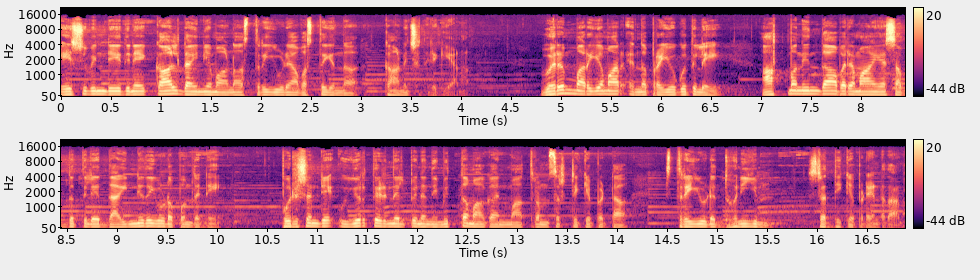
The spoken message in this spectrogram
യേശുവിന്റേതിനേക്കാൾ ദൈന്യമാണ് സ്ത്രീയുടെ അവസ്ഥയെന്ന് കാണിച്ചു തരികയാണ്. വെറും മറിയമാർ എന്ന പ്രയോഗത്തിലെ ആത്മനിന്ദാപരമായ ശബ്ദത്തിലെ ദൈന്യതയോടൊപ്പം തന്നെ പുരുഷന്റെ ഉയർത്തെഴുന്നേൽപ്പിന് നിമിത്തമാകാൻ മാത്രം സൃഷ്ടിക്കപ്പെട്ട സ്ത്രീയുടെ ധ്വനിയും ശ്രദ്ധിക്കപ്പെടേണ്ടതാണ്.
